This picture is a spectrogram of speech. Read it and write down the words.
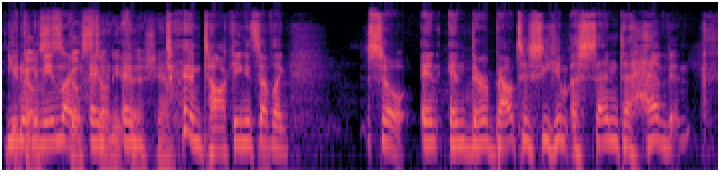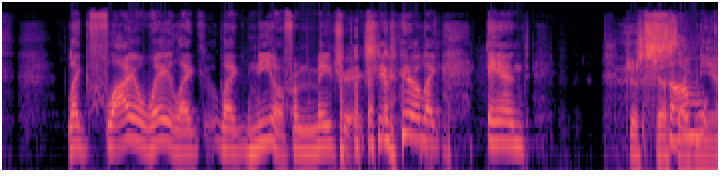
you know what I mean, like ghosts and, don't eat and- fish, yeah. and talking and stuff like. So and and they're about to see him ascend to heaven, like fly away, like like Neo from the Matrix, you know, like and just just some, like Neo.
